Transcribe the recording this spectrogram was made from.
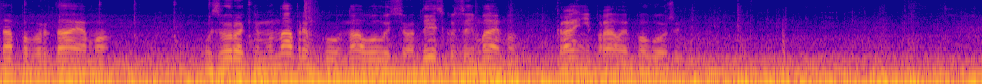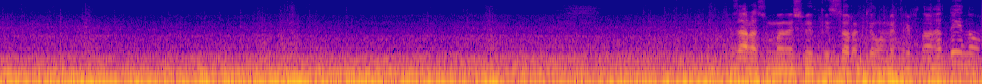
та повертаємо у зворотньому напрямку на вулицю Одеську, займаємо крайнє праве положення. Зараз у мене швидкість 40 км на годину.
